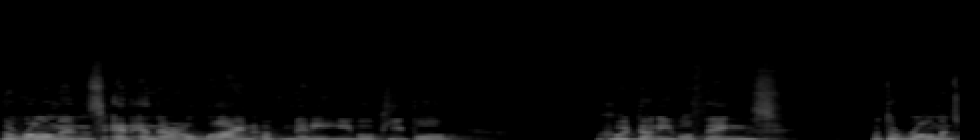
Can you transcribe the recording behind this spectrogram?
The Romans, and, and they're in a line of many evil people who had done evil things, but the Romans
